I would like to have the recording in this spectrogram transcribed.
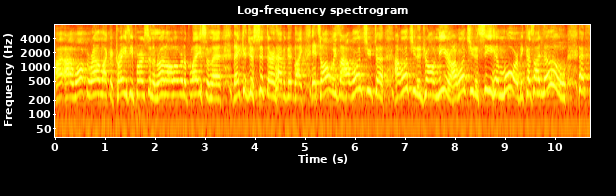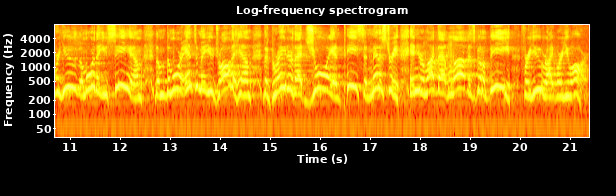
I, I, walk around like a crazy person and run all over the place, and that they can just sit there and have a good. Like it's always, I want you to, I want you to draw near. I want you to see Him more because I know that for you, the more that you see Him, the, the more intimate you draw to Him, the greater that joy and peace and ministry in your life, that love is going to be for you right where you are.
